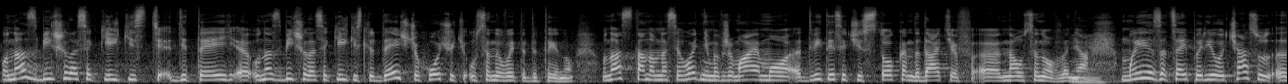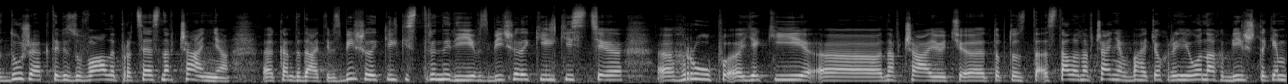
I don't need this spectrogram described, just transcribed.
У нас збільшилася кількість дітей. е, У нас збільшилася кількість людей, що хочуть усиновити дитину. У нас станом на сьогодні ми вже маємо 2100 кандидатів е, на усиновлення. Ми за цей період часу е, дуже активізували процес навчання кандидатів, збільшили кількість тренерів, збільшили кількість груп, які навчають. Тобто ста- стало навчання в багатьох регіонах більш таким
